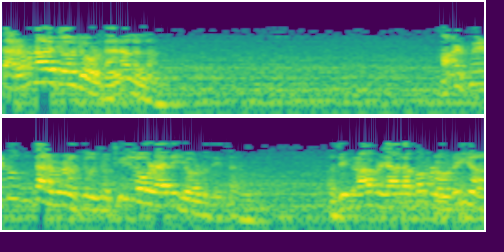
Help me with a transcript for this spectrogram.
ਧਰਮ ਨਾਲ ਕਿਉਂ ਜੋੜਦਾ ਇਹਨਾਂ ਗੱਲਾਂ? ਖਾਣ ਪੀਣ ਨੂੰ ਧਰਮ ਨਾਲ ਕਿਉਂ ਜੋ ਕੀ ਲੋੜ ਹੈ ਇਹਦੀ ਜੋੜਨ ਦੀ ਧਰਮ ਅਸੀਂ ਕੜਾ ਪ੍ਰਸ਼ਾਦ ਆਪਾਂ ਬਣਾਉਣੀ ਹੀ ਆ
